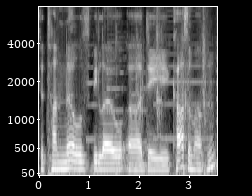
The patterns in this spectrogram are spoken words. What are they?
the tunnels below uh, the castle mountain.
